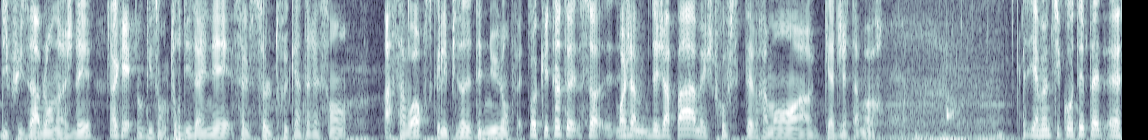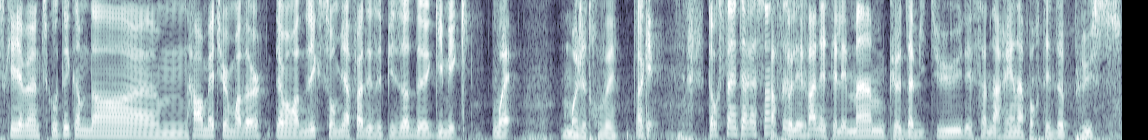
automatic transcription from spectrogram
diffusable en HD. Ok. Donc ils ont tout designé. C'est le seul truc intéressant à savoir parce que l'épisode était nul en fait. Ok, toi, ça. Moi, j'aime déjà pas, mais je trouve que c'était vraiment un gadget à mort. Il y avait un petit côté, peut-être. Est-ce qu'il y avait un petit côté comme dans euh, How I Met Your Mother? Il y a un moment donné qui se sont mis à faire des épisodes de gimmick. Ouais. Moi, j'ai trouvé. Ok. Donc c'était intéressant. Parce que les vannes étaient les mêmes que d'habitude et ça n'a rien apporté de plus.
